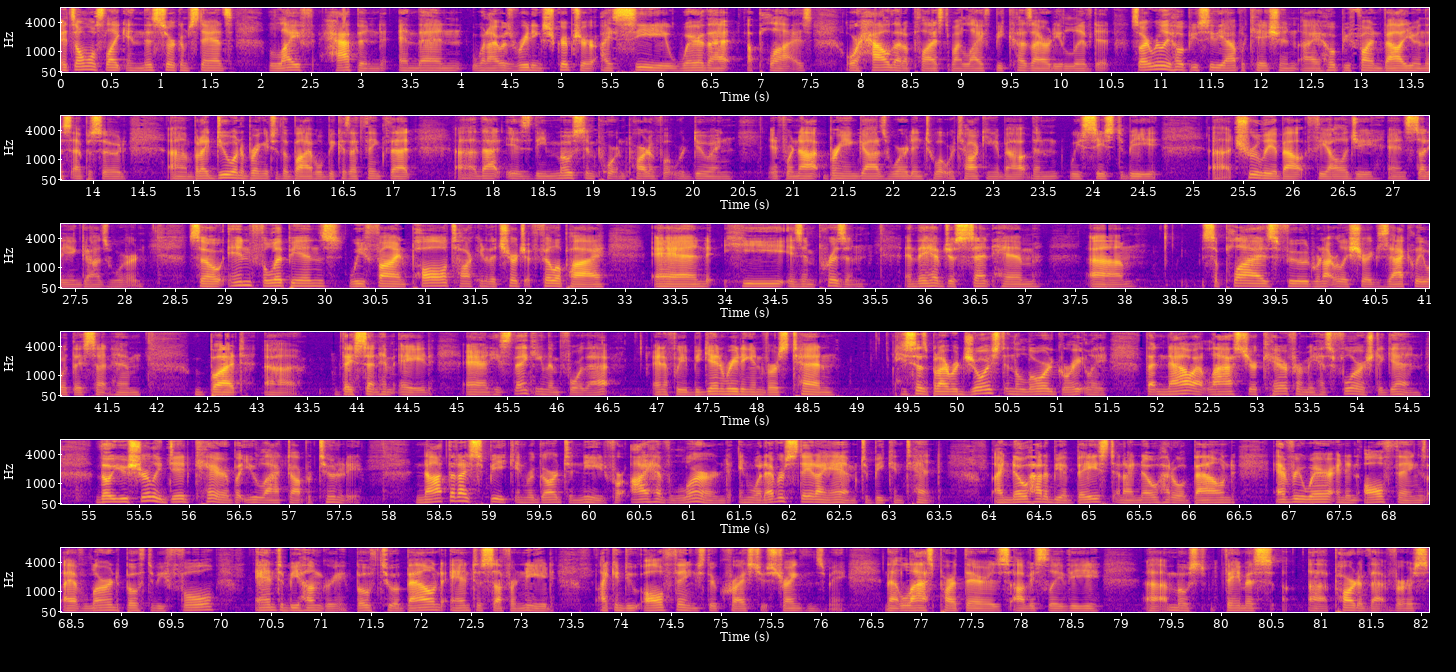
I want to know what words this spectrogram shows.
it's almost like in this circumstance, life happened, and then when I was reading scripture, I see where that applies or how that applies to my life because I already lived it. So I really hope you see the application. I hope you find value in this episode, um, but I do want to bring it to the Bible because I think that uh, that is the most important part of what we're doing. If we're not bringing God's word into what we're talking about, then we cease to be uh, truly about theology and studying God's Word. So in Philippians, we find Paul talking to the church at Philippi, and he is in prison. And they have just sent him um, supplies, food. We're not really sure exactly what they sent him, but uh, they sent him aid. And he's thanking them for that. And if we begin reading in verse 10, he says, But I rejoiced in the Lord greatly that now at last your care for me has flourished again, though you surely did care, but you lacked opportunity. Not that I speak in regard to need, for I have learned in whatever state I am to be content. I know how to be abased, and I know how to abound. Everywhere and in all things I have learned both to be full and to be hungry, both to abound and to suffer need. I can do all things through Christ who strengthens me. And that last part there is obviously the uh, most famous uh, part of that verse.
